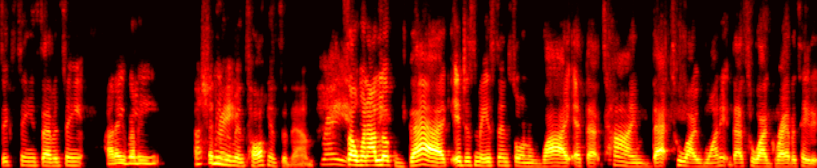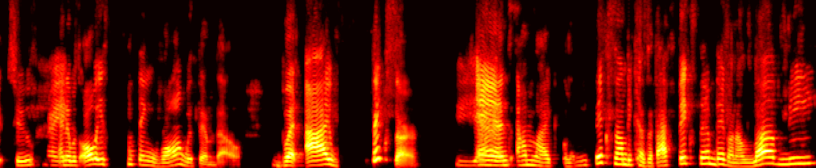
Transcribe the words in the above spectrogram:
16 17 are they really I shouldn't right. even been talking to them. Right. So when I look back, it just made sense on why at that time that's who I wanted, that's who I gravitated to. Right. And it was always something wrong with them though. But I fix her. Yes. And I'm like, let me fix them because if I fix them, they're going to love me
